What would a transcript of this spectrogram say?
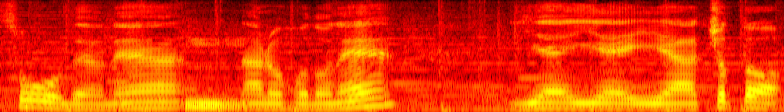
そうだよね、うんなるほどねいやいやいやちょっと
